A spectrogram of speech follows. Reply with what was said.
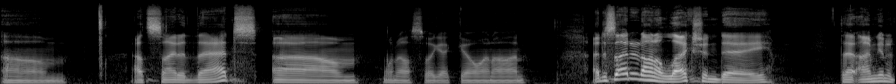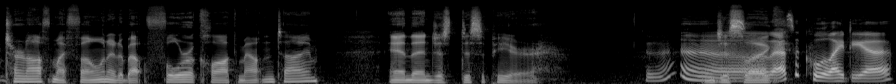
Um, outside of that, um, what else do I got going on? I decided on election day that I'm going to turn off my phone at about 4 o'clock mountain time and then just disappear. Ooh, and just like that's a cool idea.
